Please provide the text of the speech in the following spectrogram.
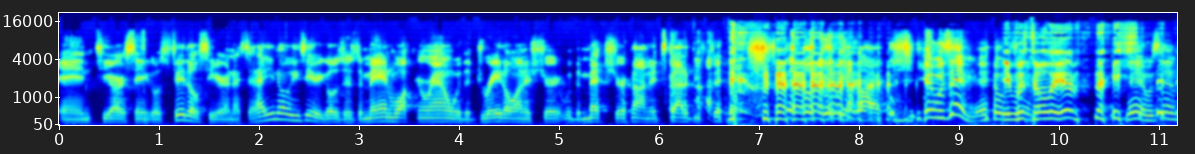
and TR saying goes, Fiddle's here. And I said, How do you know he's here? He goes, There's a man walking around with a dreidel on his shirt with the Met shirt on. It's gotta be Fiddle. it was him. It was, It was him. totally him. nice. Yeah, it was him.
